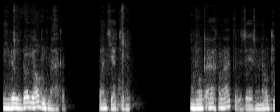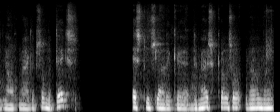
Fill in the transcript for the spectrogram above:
En je wil wel je hobby maken. Want je hebt een noot aangemaakt. Dat is deze noot die ik nou gemaakt heb zonder tekst. S-toets laat ik uh, de muiscursor veranderen.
